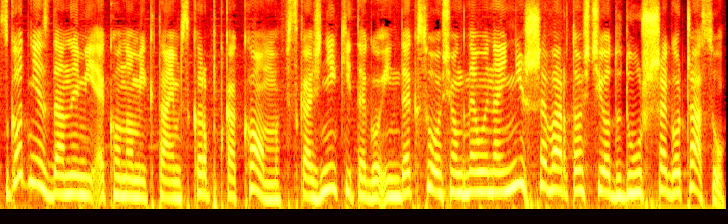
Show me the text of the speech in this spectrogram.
Zgodnie z danymi economictimes.com wskaźniki tego indeksu osiągnęły najniższe wartości od dłuższego czasu,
